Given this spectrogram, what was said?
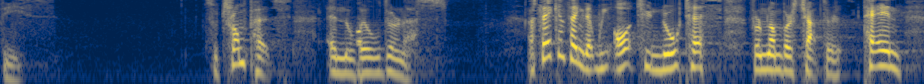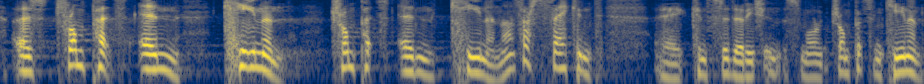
these. So trumpets in the wilderness. A second thing that we ought to notice from Numbers chapter 10 is trumpets in Canaan. Trumpets in Canaan. That's our second uh, consideration this morning. Trumpets in Canaan.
